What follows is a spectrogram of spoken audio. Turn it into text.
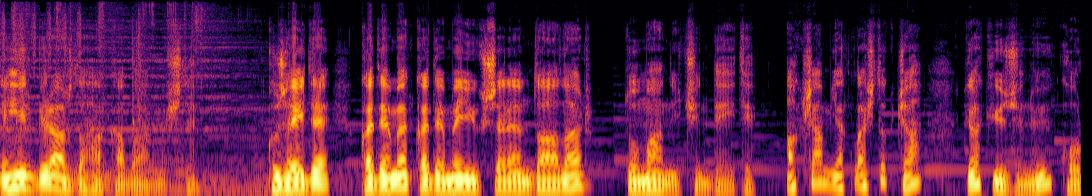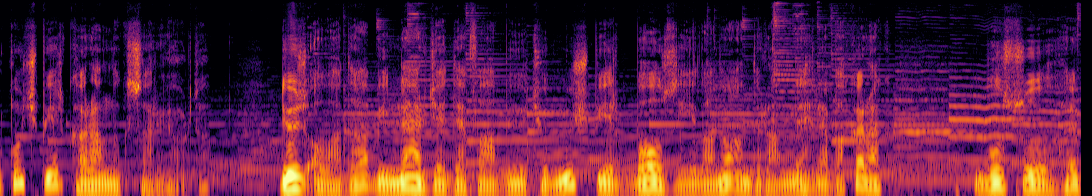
nehir biraz daha kabarmıştı. Kuzeyde kademe kademe yükselen dağlar duman içindeydi. Akşam yaklaştıkça gökyüzünü korkunç bir karanlık sarıyordu. Düz ovada binlerce defa büyütülmüş bir boz yılanı andıran nehre bakarak bu su hep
